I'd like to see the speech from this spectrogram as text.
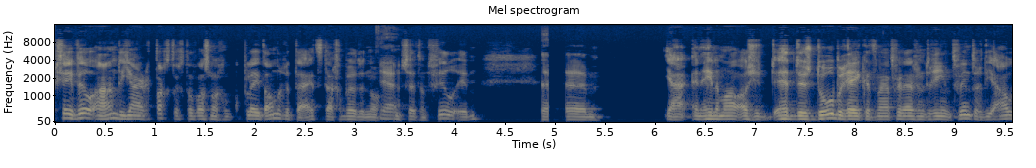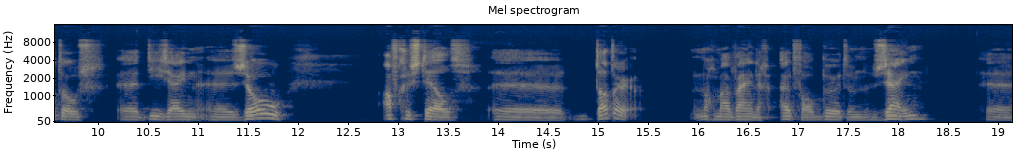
geef wel aan, de jaren 80, dat was nog een compleet andere tijd. Daar gebeurde nog Ja. ontzettend veel in. Ehm, ja, en helemaal als je het dus doorberekent naar 2023, die auto's, die zijn zo afgesteld dat er nog maar weinig uitvalbeurten zijn. Eh,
